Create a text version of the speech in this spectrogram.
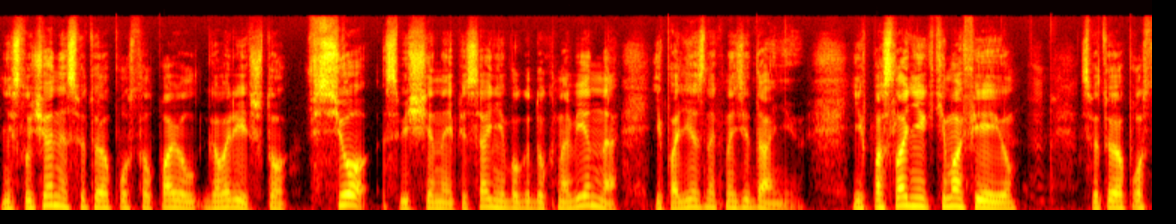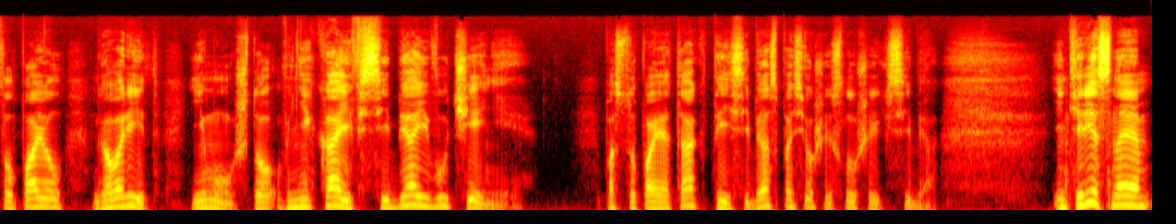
не случайно святой апостол Павел говорит, что все Священное Писание богодухновенно и полезно к назиданию. И в послании к Тимофею святой апостол Павел говорит ему, что «вникай в себя и в учение». Поступая так, ты себя спасешь и слушай к себя. Интересное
